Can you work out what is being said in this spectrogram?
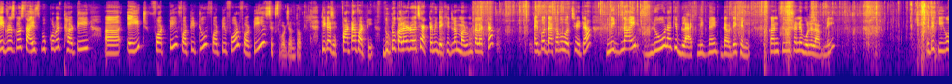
এই ড্রেসগুলোর সাইজ বুক করবে thirty eight forty forty two forty four forty six পর্যন্ত। ঠিক আছে? ফাটাফাটি। দুটো কালার রয়েছে, একটা আমি দেখিয়ে দিলাম মারুন কালারটা এরপর দেখাবো হচ্ছে এটা মিডনাইট ব্লু নাকি ব্ল্যাক মিডনাইট দেখে নি। কনফিউশনে বলে লাভ নেই। এটা কী গো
